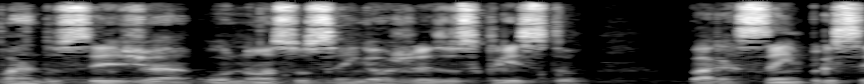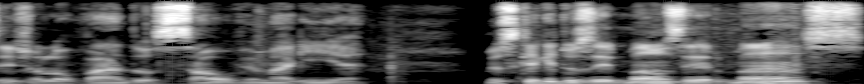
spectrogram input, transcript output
Louvado seja o nosso Senhor Jesus Cristo, para sempre seja louvado. Salve Maria. Meus queridos irmãos e irmãs,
